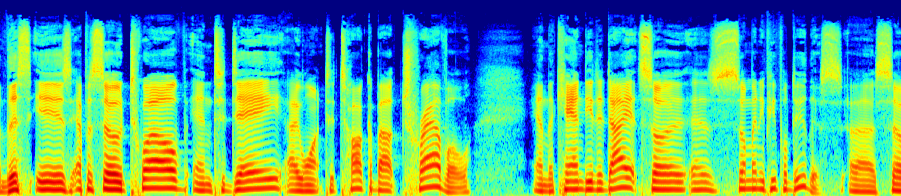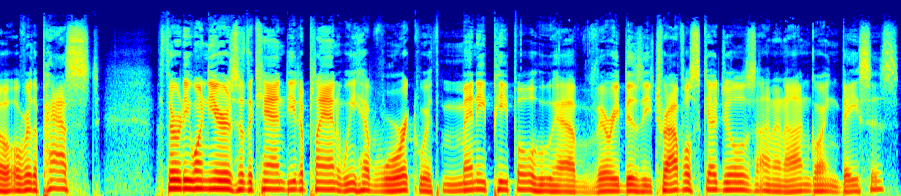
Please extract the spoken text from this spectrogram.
This is episode 12, and today I want to talk about travel and the Candida diet. So, as so many people do this, uh, so over the past 31 years of the Candida plan, we have worked with many people who have very busy travel schedules on an ongoing basis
